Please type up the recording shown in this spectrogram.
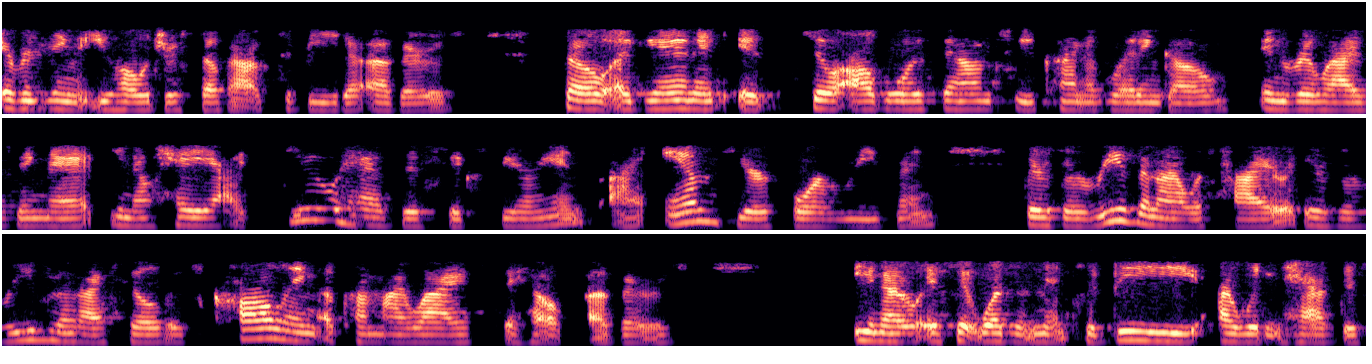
everything that you hold yourself out to be to others. So again, it, it still all boils down to kind of letting go and realizing that, you know, hey, I do have this experience. I am here for a reason. There's a reason I was hired. There's a reason that I feel this calling upon my life to help others. You know, if it wasn't meant to be, I wouldn't have this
